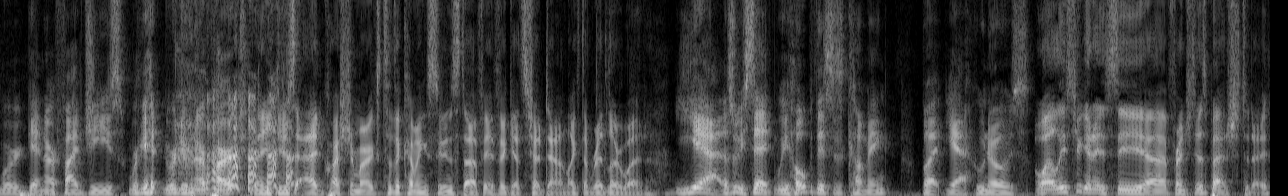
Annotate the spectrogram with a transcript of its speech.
we're getting our five Gs. We're getting we're doing our part. And you can just add question marks to the coming soon stuff if it gets shut down, like the Riddler would. yeah, that's what we said. We hope this is coming, but yeah, who knows? Well, at least you're getting to see uh, French Dispatch today.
